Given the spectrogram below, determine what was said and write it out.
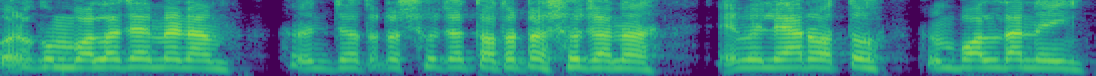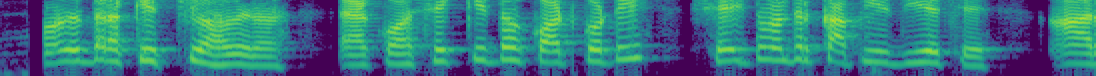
ওরকম বলা যায় ম্যাডাম। যতটা সোজা ততটা সোজা না। এমএলএ আর অত বলদা নেই। তোমাদের দ্বারা কিচ্ছু হবে না। এক অশিক্ষিত কটকটি সেই তোমাদের কাঁপিয়ে দিয়েছে। আর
